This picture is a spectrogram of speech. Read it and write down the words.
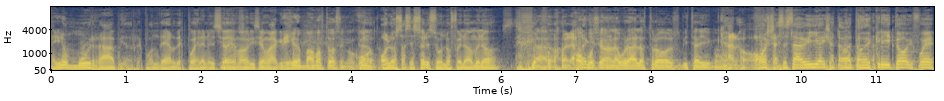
salieron muy rápido a responder después del anuncio de Mauricio Macri. Dijeron, vamos todos en Claro, conjunto. o los asesores son unos fenómenos. Claro. O la o verdad que- pusieron a laburar a los trolls, viste ahí como. Claro, o ya se sabía y ya estaba todo escrito y fue,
